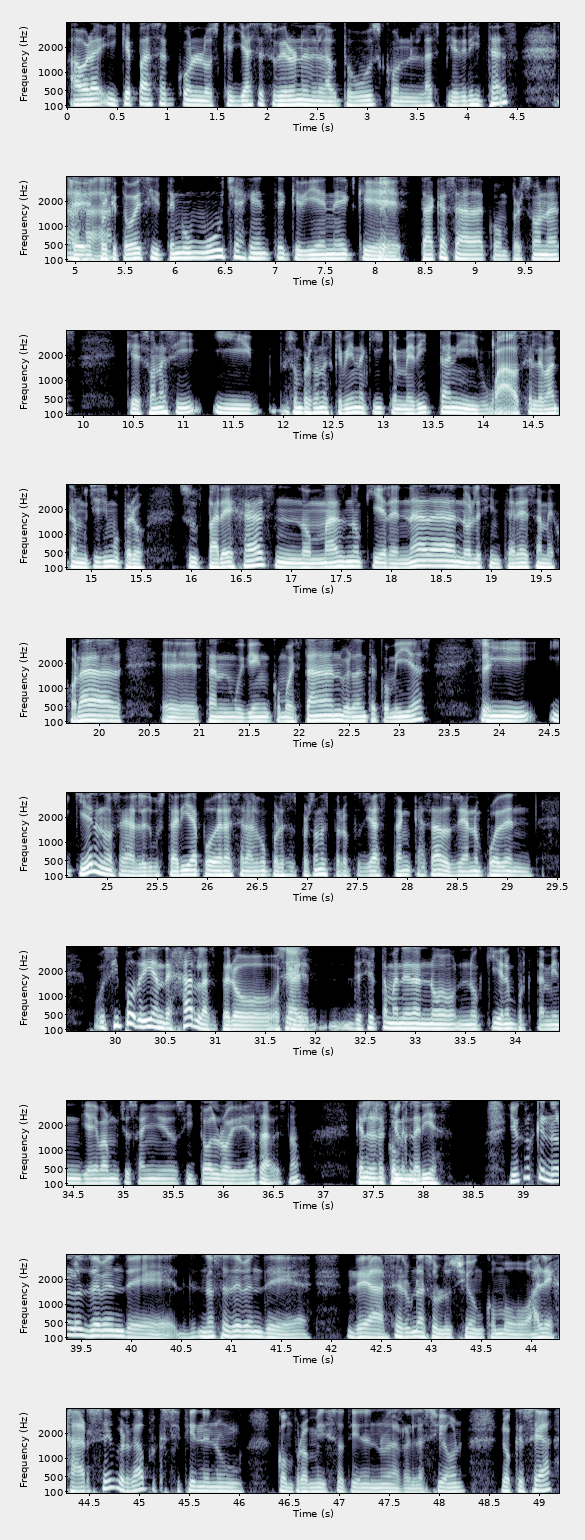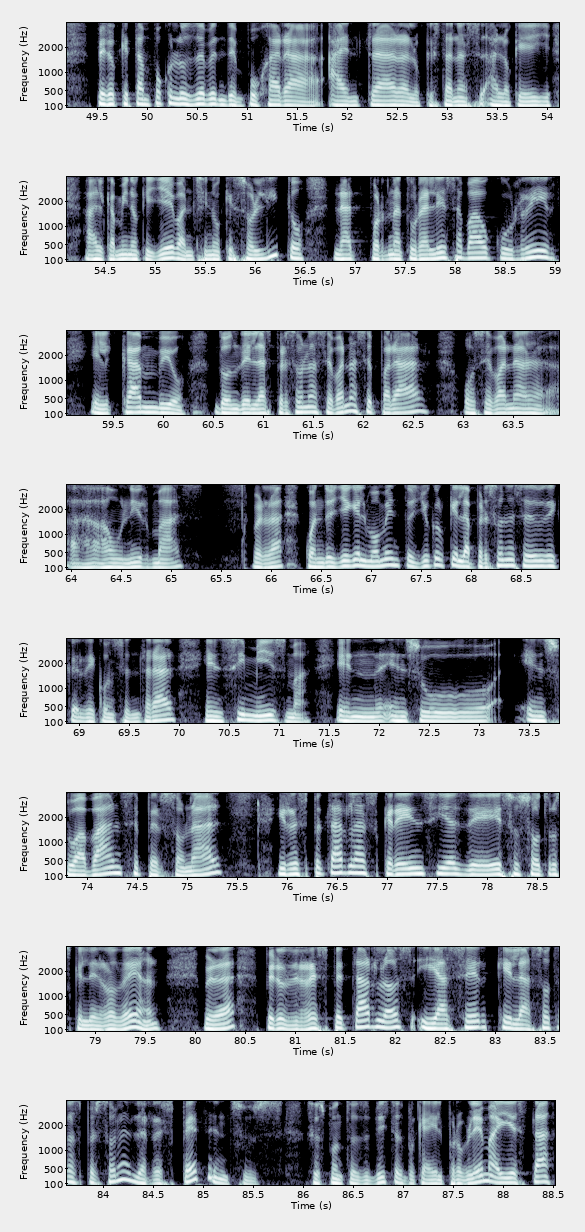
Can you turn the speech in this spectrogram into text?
Ahora, ¿y qué pasa con los que ya se subieron en el autobús con las piedritas? Eh, porque te voy a decir, tengo mucha gente que viene que está casada con personas que son así y son personas que vienen aquí, que meditan y wow, se levantan muchísimo, pero sus parejas nomás no quieren nada, no les interesa mejorar, eh, están muy bien como están, ¿verdad? Entre comillas. Y, y quieren, o sea, les gustaría poder hacer algo por esas personas, pero pues ya están casados, ya no pueden sí podrían dejarlas, pero, o sea, de cierta manera no, no quieren porque también ya llevan muchos años y todo el rollo, ya sabes, ¿no? ¿Qué les recomendarías? Yo creo que no los deben de, no se deben de, de, hacer una solución como alejarse, ¿verdad? Porque si tienen un compromiso, tienen una relación, lo que sea, pero que tampoco los deben de empujar a, a entrar a lo que están, a lo que, al camino que llevan, sino que solito, por naturaleza, va a ocurrir el cambio donde las personas se van a separar o se van a, a unir más ¿verdad? Cuando llegue el momento, yo creo que la persona se debe de, concentrar en sí misma, en, su, avance personal y respetar las creencias de esos otros que le rodean, ¿verdad? Pero de respetarlos y hacer que las otras personas le respeten sus, sus puntos de vista, porque el problema ahí está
